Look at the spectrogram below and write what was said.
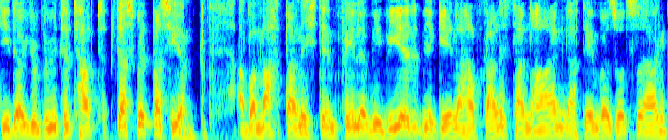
die da gewütet hat. Das wird passieren. Aber macht da nicht den Fehler wie wir. Wir gehen nach Afghanistan rein, nachdem wir sozusagen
